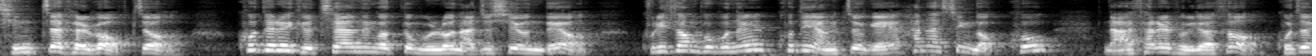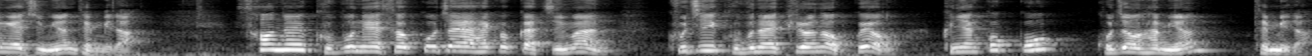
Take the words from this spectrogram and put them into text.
진짜 별거 없죠? 코드를 교체하는 것도 물론 아주 쉬운데요. 구리선 부분을 코드 양쪽에 하나씩 넣고 나사를 돌려서 고정해주면 됩니다. 선을 구분해서 꽂아야 할 것 같지만 굳이 구분할 필요는 없고요. 그냥 꽂고 고정하면 됩니다.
